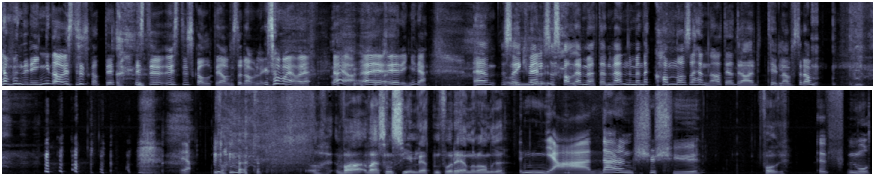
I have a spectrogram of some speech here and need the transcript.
ja, men ring da hvis du skal til, hvis du, hvis du skal til Amsterdam, liksom. Og jeg bare ja ja, jeg, jeg ringer, jeg. Um, så i kveld så skal jeg møte en venn, men det kan også hende at jeg drar til Amsterdam. Hva, hva er sannsynligheten for det ene og det andre? Nja, det er en 27 For mot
